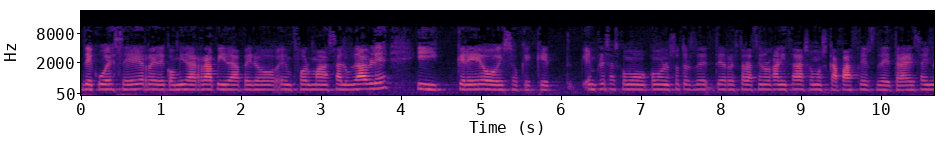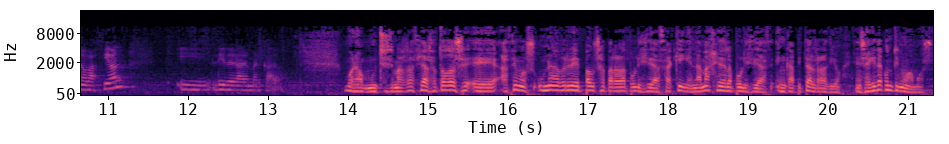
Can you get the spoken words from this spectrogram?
QSR, de comida rápida pero en forma saludable y creo eso que, empresas como, nosotros de restauración organizada somos capaces de traer esa innovación y liderar el mercado. Bueno, muchísimas gracias a todos. Eh, hacemos una breve pausa para la publicidad aquí, en la magia de la publicidad, en Capital Radio. Enseguida continuamos.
